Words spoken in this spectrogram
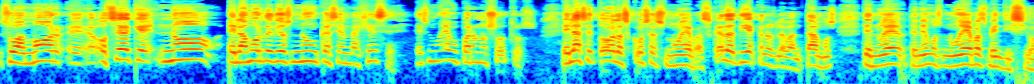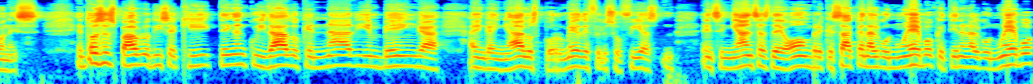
Su amor, eh, o sea que no, el amor de Dios nunca se envejece. Es nuevo para nosotros. Él hace todas las cosas nuevas. Cada día que nos levantamos tenemos nuevas bendiciones. Entonces Pablo dice aquí, tengan cuidado que nadie venga a engañarlos por medio de filosofías, enseñanzas de hombre que sacan algo nuevo, que tienen algo nuevo,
